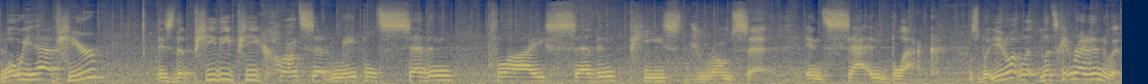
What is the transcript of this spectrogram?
What we have here is the PDP Concept Maple 7 ply 7 piece drum set in satin black. But you know what? Let, let's get right into it.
